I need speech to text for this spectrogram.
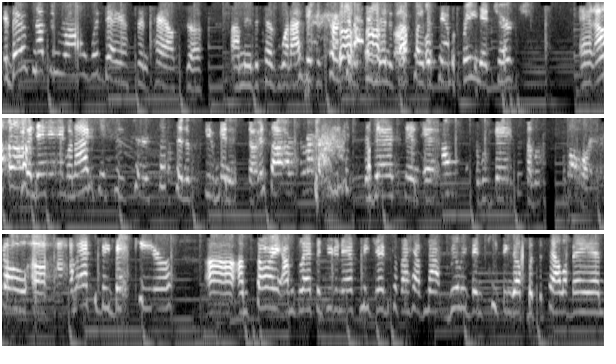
There's nothing wrong with dancing, Pastor, I mean, because when I get to church in a few minutes, I play the tambourine at church. And I'm even dance when I get to church in a few minutes. So it's all right. The dancing at home, we dance to the Lord. So uh, I'm glad to be back here. Uh, I'm sorry. I'm glad that you didn't ask me, Jay, because I have not really been keeping up with the Taliban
